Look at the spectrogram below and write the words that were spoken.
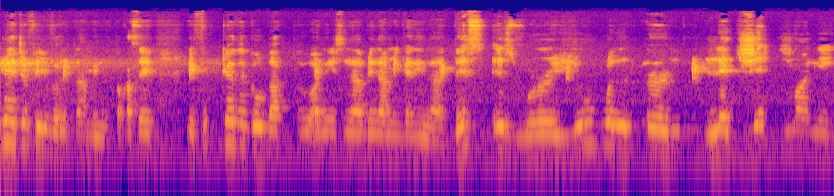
medyo favorite namin ito kasi if we're gonna go back to ano yung sinabi namin kanina, this is where you will earn legit money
